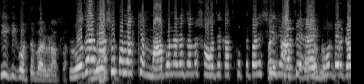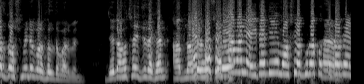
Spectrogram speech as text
কি কি করতে পারবেন আপা? রোজার মাস উপলক্ষে মা বোনেরা যেন সহজে কাজ করতে পারে সেই মানে জন্য আপনি এক ঘণ্টার কাজ দশ মিনিটে করে ফেলতে পারবেন। যেটা হচ্ছে এই যে দেখেন আপনাদের একটা হচ্ছে হলো- এটা দিয়ে মশলা গুঁড়া করতে হ্যাঁ। পারবেন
